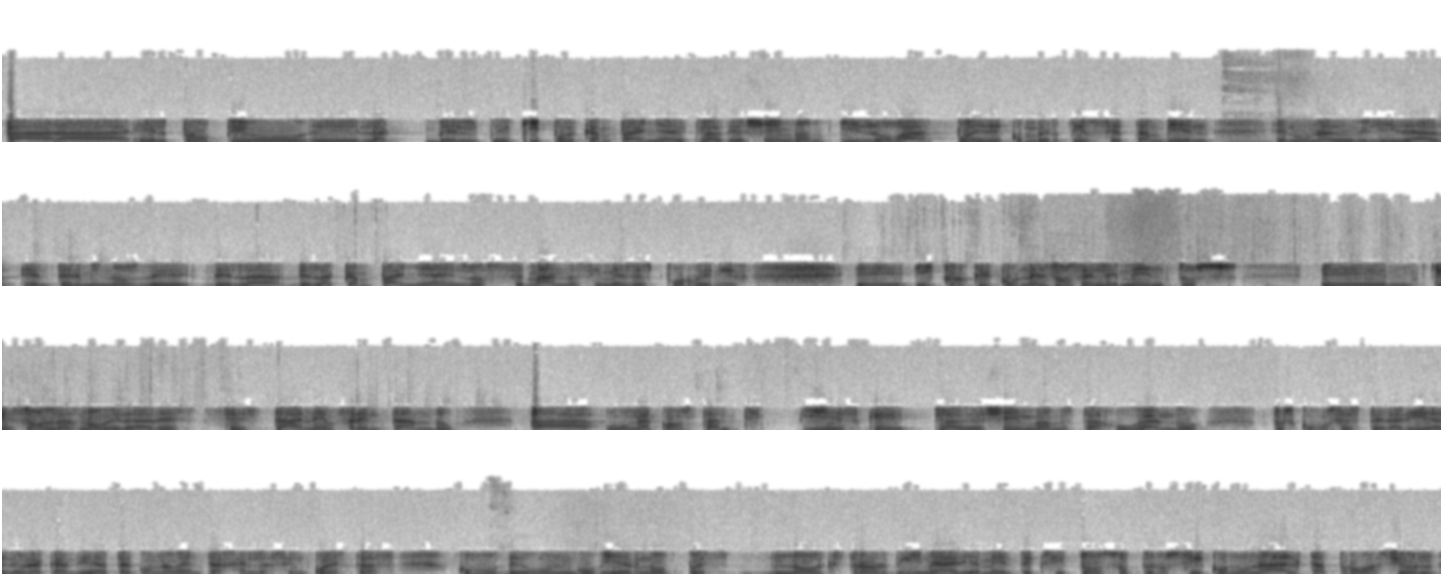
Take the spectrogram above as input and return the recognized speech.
para el propio eh, el equipo de campaña de Claudia Sheinbaum y lo va puede convertirse también en una debilidad en términos de, de la de la campaña en las semanas y meses por venir. Eh, y creo que con esos elementos eh, que son las novedades se están enfrentando a una constante y es que Claudia Sheinbaum está jugando pues como se esperaría de una candidata con una ventaja en las encuestas, como de un gobierno pues no extraordinariamente exitoso, pero sí con una alta aprobación,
